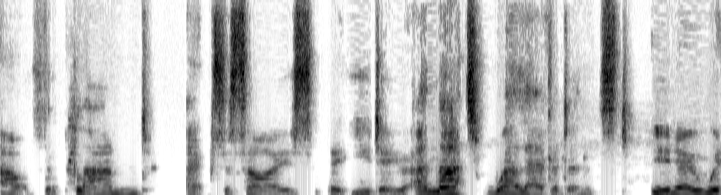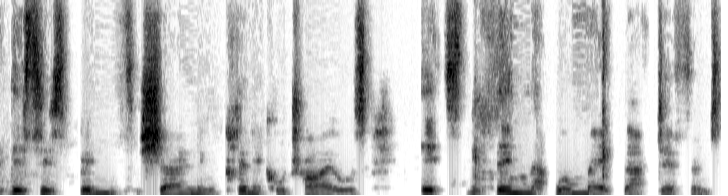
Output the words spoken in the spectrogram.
out of the planned exercise that you do and that's well evidenced. You know this has been shown in clinical trials. It's the thing that will make that difference.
